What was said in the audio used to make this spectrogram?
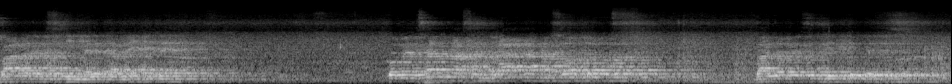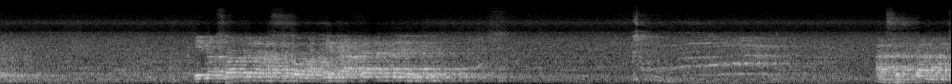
padres inmediatamente comenzaron a sembrar en nosotros valores y virtudes. Y nosotros como tierra fértil aceptamos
